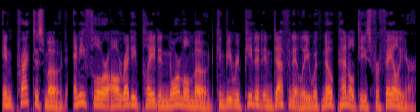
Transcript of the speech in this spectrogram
In practice mode, any floor already played in normal mode can be repeated indefinitely with no penalties for failure.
